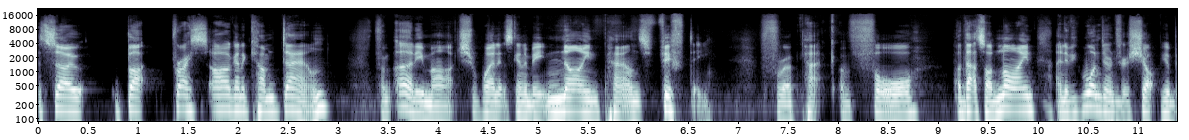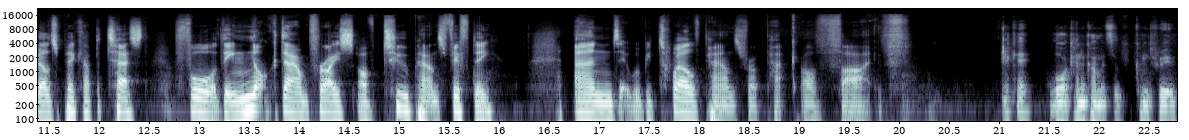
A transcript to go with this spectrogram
So, but prices are going to come down from early March when it's going to be nine pounds fifty for a pack of four. Oh, that's online. And if you wander into a shop, you'll be able to pick up a test for the knockdown price of £2.50. And it will be £12 for a pack of five. Okay. What kind of comments have come through?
